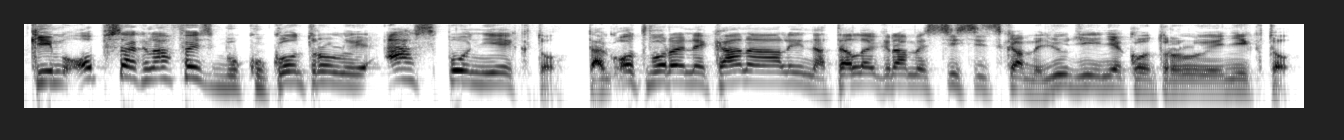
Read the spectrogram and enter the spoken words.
Kým obsah na Facebooku kontroluje aspoň niekto, tak otvorené kanály na Telegrame s tisíckami ľudí nekontroluje nikto.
